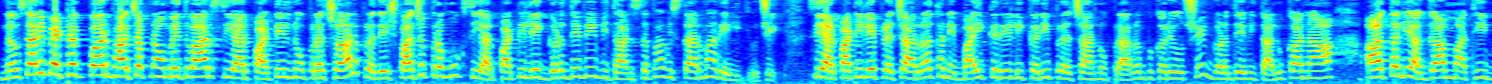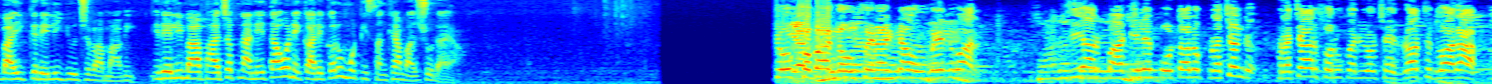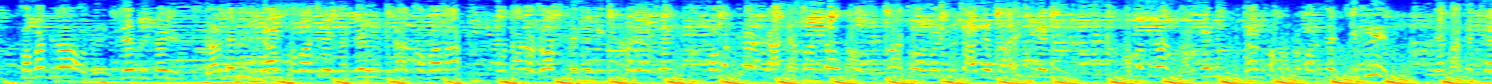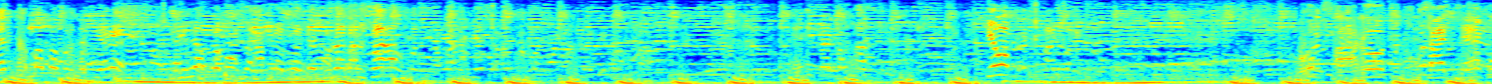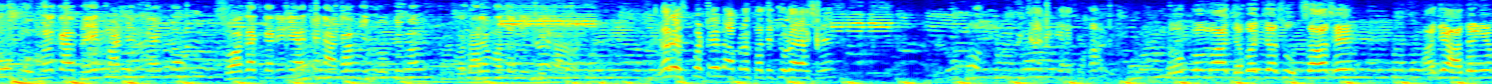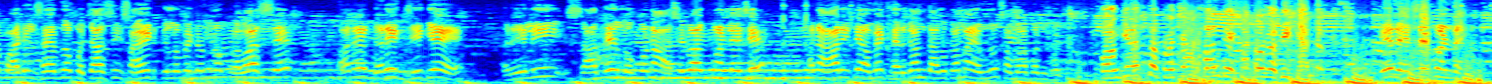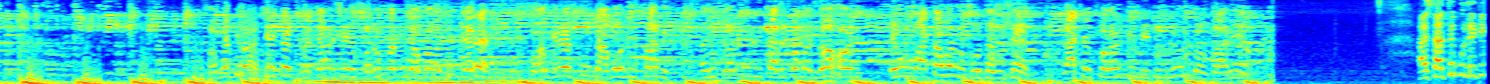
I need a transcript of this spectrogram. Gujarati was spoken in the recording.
નવસારી બેઠક પર ભાજપના ઉમેદવાર સીઆર પાટીલનો પ્રચાર. પ્રદેશ ભાજપ પ્રમુખ સીઆર પાટીલે ગણદેવી વિધાનસભા વિસ્તારમાં રેલી યોજી. સીઆર પાટીલે પ્રચાર રથ અને બાઇક રેલી કરી પ્રચારનો પ્રારંભ કર્યો છે. ગણદેવી તાલુકાના આતલિયા ગામમાંથી બાઇક રેલી યોજવામાં આવી. રેલીમાં ભાજપના નેતાઓ અને કાર્યકરો મોટી સંખ્યામાં જોડાયા. લોકસભા નવસારીના ઉમેદવાર સી આર પાટીલે પોતાનો પ્રચંડ પ્રચાર શરૂ કર્યો છે. રથ દ્વારા સમગ્ર જે કઈ ગણદેવી વિધાનસભા છે ગણદેવી વિધાનસભામાં પોતાનો રથ લઈને ઉત્સાહ છે ખૂબ ઉમળકા ભેર પાટીલ સાહેબનું સ્વાગત કરી રહ્યા છે અને આગામી ચૂંટણીમાં વધારે જીતાડો નરેશ પટેલ આપણા સાથે જોડાયા છે. લોકોમાં જબરજસ્ત ઉત્સાહ છે. આજે આદરણીય પાટીલ સાહેબનો પચાસથી સાહીઠ કિલોમીટરનો પ્રવાસ છે અને દરેક જગ્યાએ રેલી સાથે લોકોના આશીર્વાદ પણ લે છે અને આ રીતે અમે ખેરગામ તાલુકામાં એમનું સમાપન થયું. કોંગ્રેસનો પ્રચાર હાલ દેખાતો નથી. એ શરૂ કરી દેવામાં આવે છે. ત્યારે કોંગ્રેસનું નામો નિશાન અહીં ગરદેવી તાલુકામાં ન હોય એવું વાતાવરણ ઉભું થયું છે. રાકેશ સોલંકી ન્યૂઝ નવસારી આ સાથે બુલેટિન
